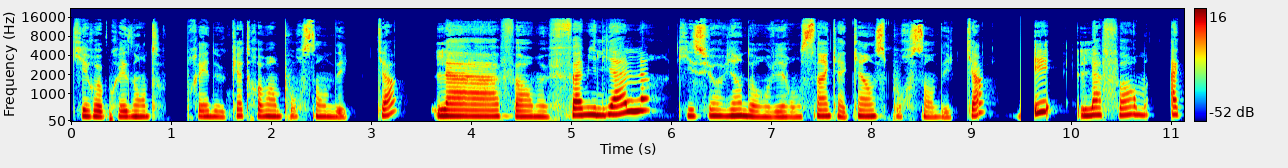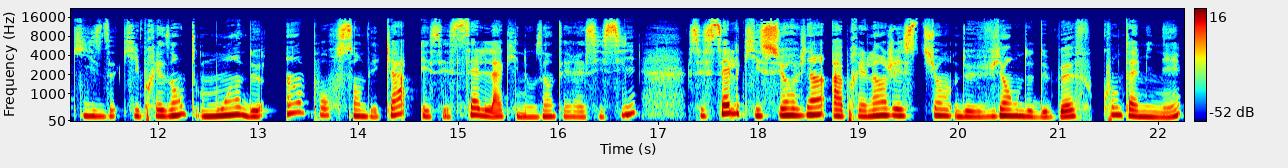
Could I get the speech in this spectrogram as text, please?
qui représente près de 80% des cas, la forme familiale qui survient dans environ 5 à 15% des cas, et la forme acquise qui présente moins de 1% des cas, et c'est celle-là qui nous intéresse ici, c'est celle qui survient après l'ingestion de viande de bœuf contaminée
